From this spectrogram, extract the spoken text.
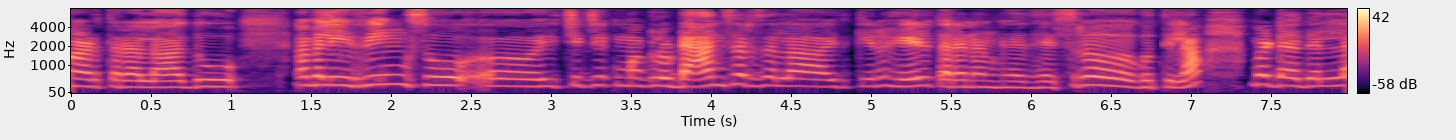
ಮಾಡ್ತಾರಲ್ಲ ಅದು. ಆಮೇಲೆ ಈ ರಿಂಗ್ಸು ಈ ಚಿಕ್ಕ ಚಿಕ್ಕ ಮಕ್ಕಳು ಡ್ಯಾನ್ಸರ್ಸ್ ಎಲ್ಲ ಇದಕ್ಕೇನು ಹೇಳ್ತಾರೆ ನನಗೆ, ಅದು ಹೆಸರು ಗೊತ್ತಿಲ್ಲ. ಬಟ್ ಅದೆಲ್ಲ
